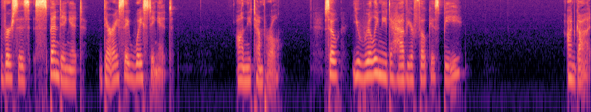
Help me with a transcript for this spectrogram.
versus spending it, dare I say, wasting it on the temporal. So you really need to have your focus be on God.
